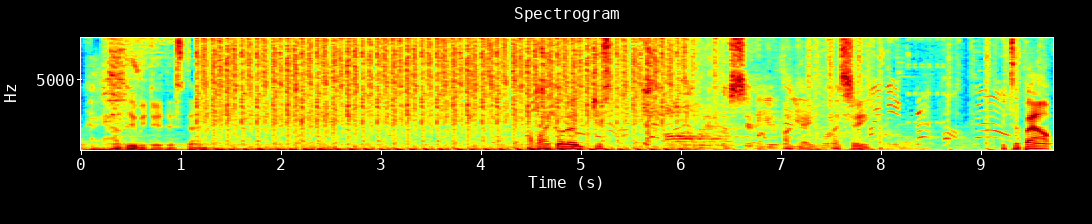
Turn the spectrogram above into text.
okay, how do we do this then? Have I got to just... Okay, I see. It's about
